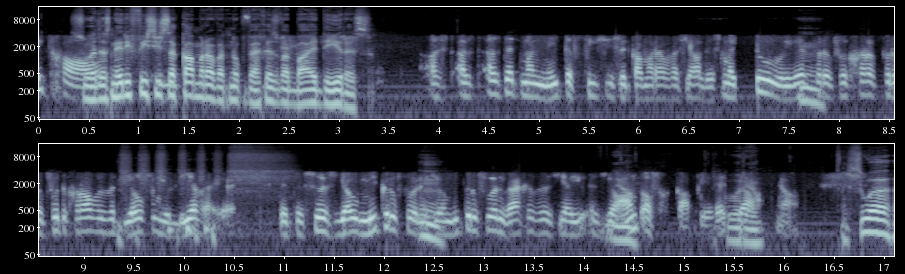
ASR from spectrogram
uitgehaal. So dis net die fisiese kamera wat nog weg is wat baie duur is as as as dit maar net 'n fisiese kamera was ja dis my tool jy weet hmm. vir 'n vir 'n fotograaf is dit deel van jou lewe jy dit is soos jou mikrofoon as hmm. jou mikrofoon weg is as jy is jou ja. hand afgekap jy weet Goeie, ja ja So, ehm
